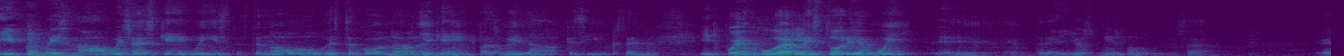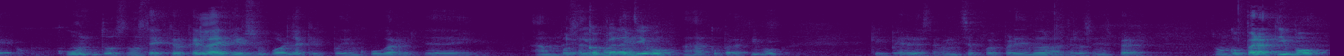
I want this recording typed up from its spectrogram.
Y pues me dicen, no, güey, ¿sabes qué, güey? Está este, nuevo, este juego nuevo en el Game Pass, güey. Ah, que sí, que está bien. Y pueden jugar la historia, güey, eh, entre ellos mismos, güey. O sea, eh, juntos, no sé. Creo que la de Gears of War, la que pueden jugar eh, ambos al mismo Cooperativo. tiempo. Ajá, cooperativo. Que vergas, también se fue perdiendo durante los años, pero un cooperativo,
